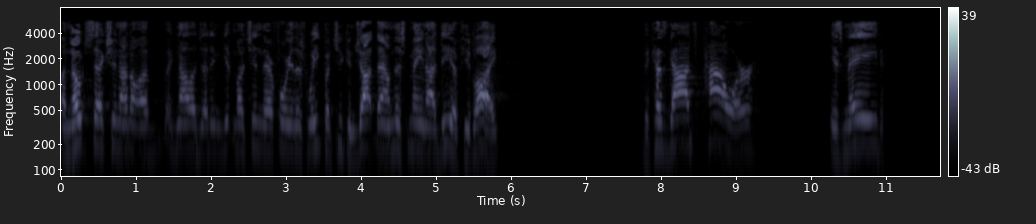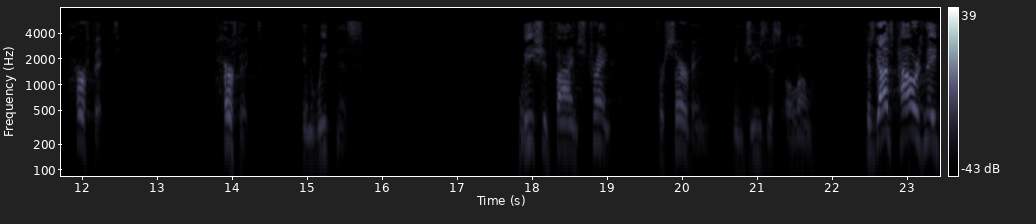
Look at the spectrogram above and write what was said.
a note section. I don't I acknowledge I didn't get much in there for you this week, but you can jot down this main idea if you'd like. Because God's power is made perfect, perfect in weakness, we should find strength for serving in Jesus alone. Because God's power is made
